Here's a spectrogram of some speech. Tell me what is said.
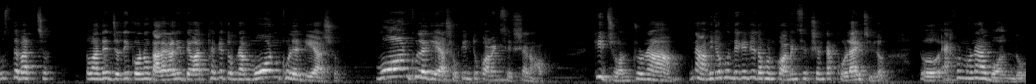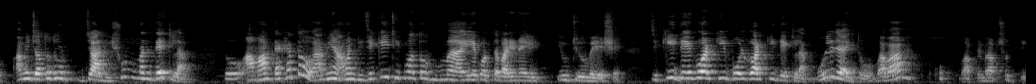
বুঝতে পারছ? তোমাদের যদি কোনো গালাগালি দেওয়ার থাকে, তোমরা মন খুলে দিয়ে আসো। মন খুলে দিয়ে আসো, কিন্তু কমেন্ট সেকশন অফ কি যন্ত্রণা। না, আমি যখন দেখেছি তখন কমেন্ট সেকশনটা খোলাই ছিল, তো এখন মনে হয় বন্ধ। আমি যতদূর জানি, শুন মানে দেখলাম। তো আমার দেখা তো, আমি আমার নিজেকেই ঠিকমতো ইয়ে করতে পারি না ইউটিউবে এসে। যে কী দেখব আর কি বলব আর কি দেখলাম। ভুলে যাই তো, বাবা। উফ, বাপরে বাপ সত্যি।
